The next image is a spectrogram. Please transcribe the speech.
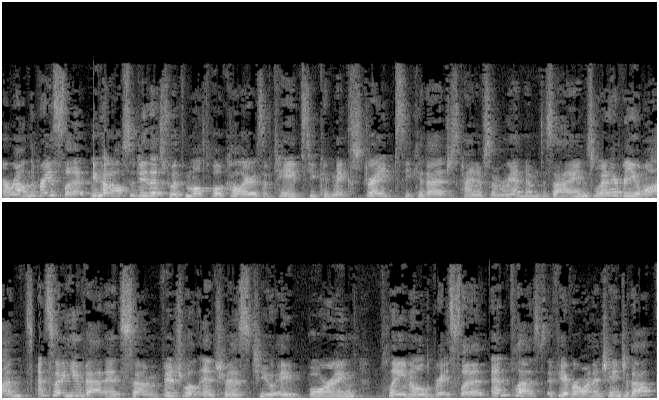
around the bracelet. You could also do this with multiple colors of tapes. You could make stripes, you could add just kind of some random designs, whatever you want. And so you've added some visual interest to a boring plain old bracelet. And plus, if you ever want to change it up,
